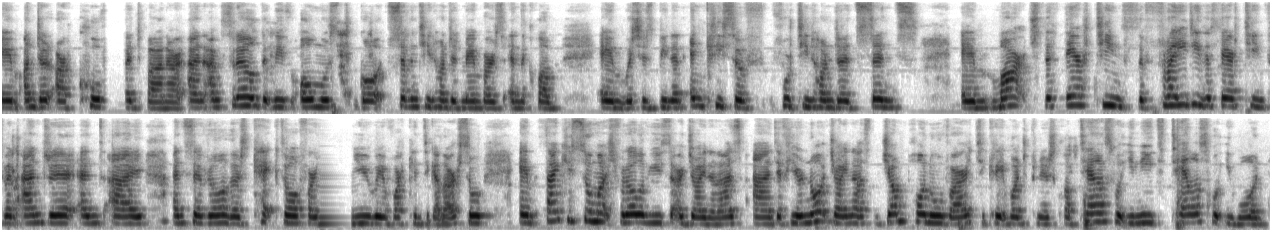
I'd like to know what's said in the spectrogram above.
um, under our COVID banner. And I'm thrilled that we've almost got 1,700 members in the club, um, which has been an increase of 1,400 since um, March the 13th, the Friday the 13th, when Andrea and I and several others kicked off our new way of working together. So um, thank you so much for all of you that are joining us. And if you're not joining us, jump on over to Creative Entrepreneurs Club. Tell us what you need, tell us what you want.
